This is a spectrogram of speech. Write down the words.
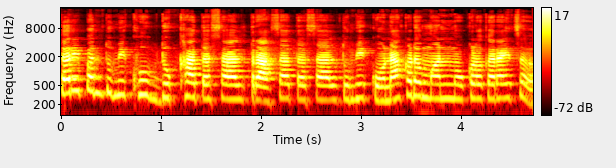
तरी पण तुम्ही खूप दुःखात असाल त्रासात असाल तुम्ही कोणाकडं मन मोकळं करायचं?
